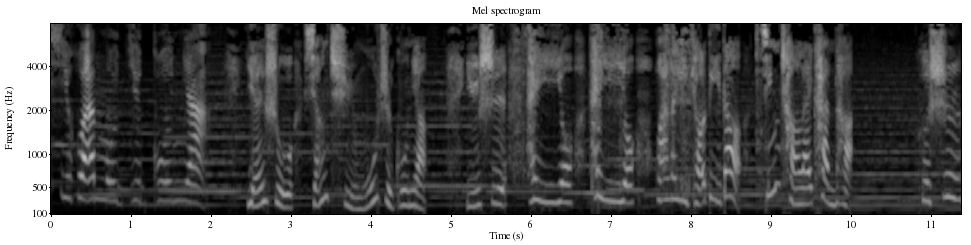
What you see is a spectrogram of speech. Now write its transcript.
喜欢拇指姑娘。鼹鼠想娶拇指姑娘，于是嘿呦嘿呦挖了一条地道，经常来看她。可是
